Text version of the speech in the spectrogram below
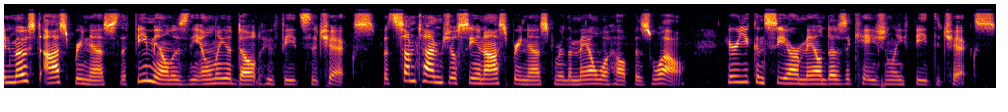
In most osprey nests, the female is the only adult who feeds the chicks, but sometimes you'll see an osprey nest where the male will help as well. Here you can see our male does occasionally feed the chicks.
